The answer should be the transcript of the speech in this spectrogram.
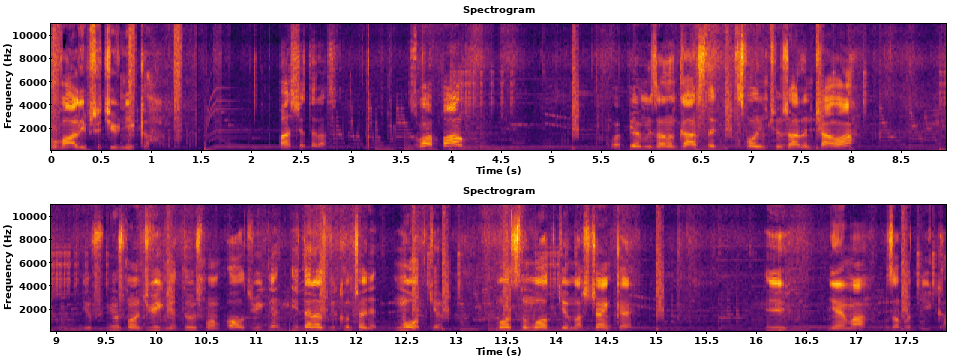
powali przeciwnika. Patrzcie teraz. Złapał. Łapiemy za nadgarstek swoim ciężarem ciała. Już, już mam dźwignię, tu już mam, o, dźwignię i teraz wykończenie młotkiem. Mocno młotkiem na szczękę i nie ma zawodnika.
